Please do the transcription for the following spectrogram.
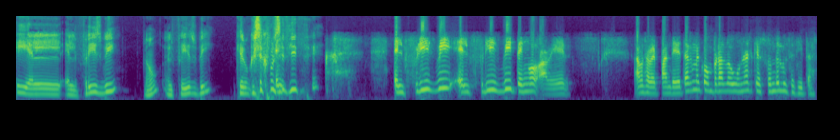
y el, el frisbee, ¿no? El frisbee, que nunca sé cómo se dice. El frisbee, el frisbee tengo, a ver, vamos a ver, panderetas me he comprado unas que son de lucecitas.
